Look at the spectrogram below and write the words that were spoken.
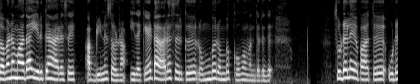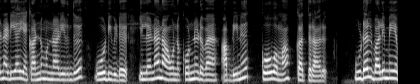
கவனமாக தான் இருக்கேன் அரசே அப்படின்னு சொல்கிறான் இதை கேட்ட அரசருக்கு ரொம்ப ரொம்ப கோபம் வந்துடுது. சுடலையை பார்த்து உடனடியாக என் கண்ணு முன்னாடி இருந்து ஓடிவிடு. இல்லைன்னா நான் உன்னை கொன்னுடுவேன் அப்படின்னு கோபமாக கத்துறாரு. உடல் வலிமையை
